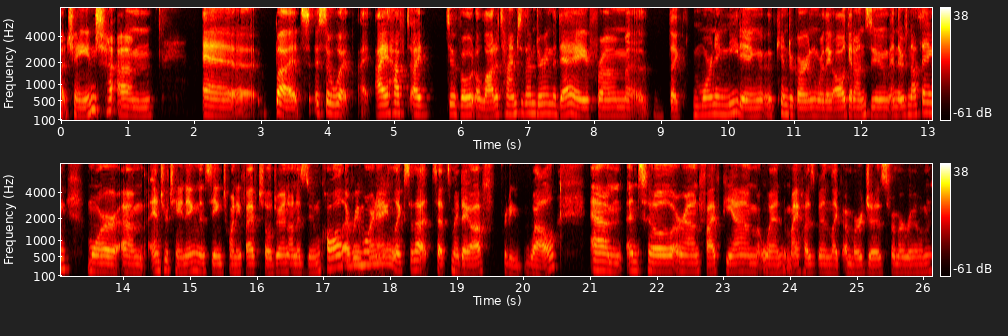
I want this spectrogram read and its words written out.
a change. Um, uh, but so what I, I have to, I devote a lot of time to them during the day from uh, like morning meeting uh, kindergarten where they all get on zoom and there's nothing more um, entertaining than seeing 25 children on a zoom call every morning like so that sets my day off pretty well um, until around 5 p.m when my husband like emerges from a room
